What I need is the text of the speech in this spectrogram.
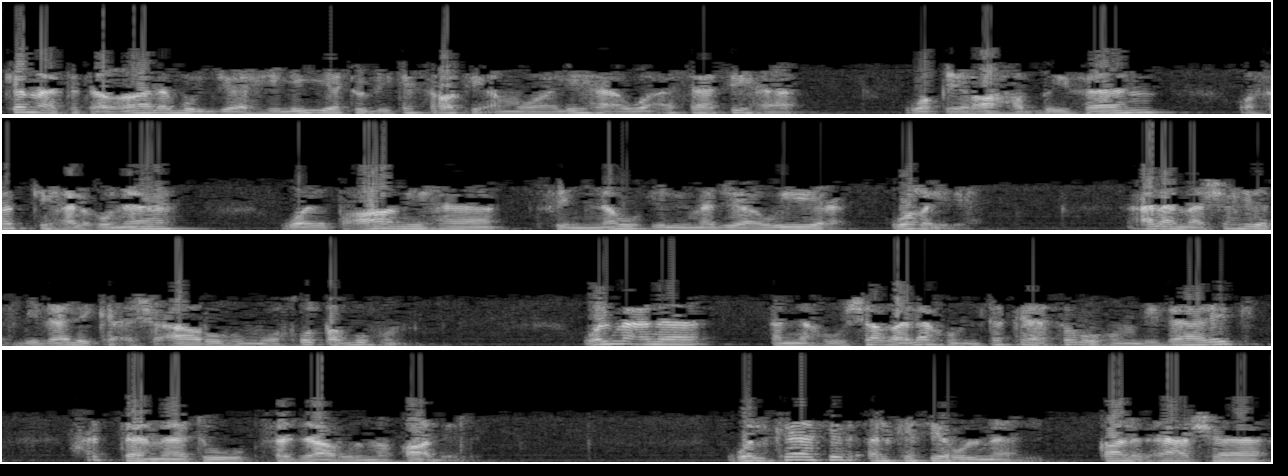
كما تتغالب الجاهلية بكثرة أموالها وأثاثها وقراها الضيفان وفكها العناة وإطعامها في النوء المجاويع وغيره. على ما شهدت بذلك أشعارهم وخطبهم. والمعنى أنه شغلهم تكاثرهم بذلك حتى ماتوا فزاروا المقابر. والكافر الكثير المال. قال الأعشى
